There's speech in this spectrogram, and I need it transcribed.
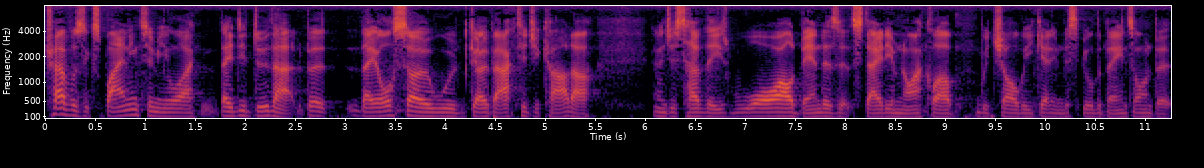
Trav was explaining to me like they did do that, but they also would go back to Jakarta and just have these wild benders at Stadium nightclub, which I'll be getting him to spill the beans on. But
